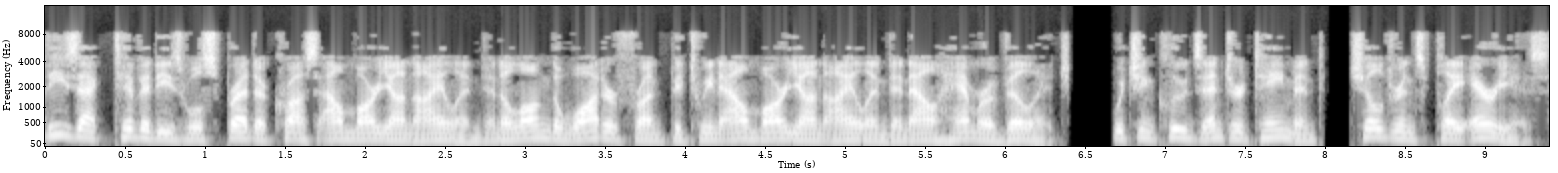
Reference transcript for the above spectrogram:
These activities will spread across Al Marjan Island and along the waterfront between Al Marjan Island and Al Hamra village, which includes entertainment, children's play areas,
